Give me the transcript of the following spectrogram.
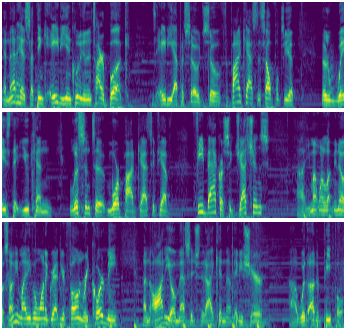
And that has, I think, 80, including an entire book, is 80 episodes. So if the podcast is helpful to you, there are ways that you can listen to more podcasts. If you have feedback or suggestions, uh, you might want to let me know. Some of you might even want to grab your phone, record me an audio message that I can uh, maybe share uh, with other people.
